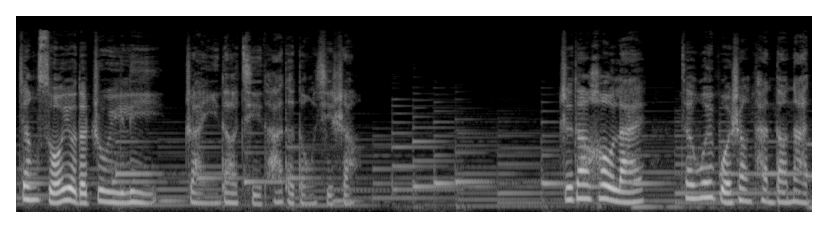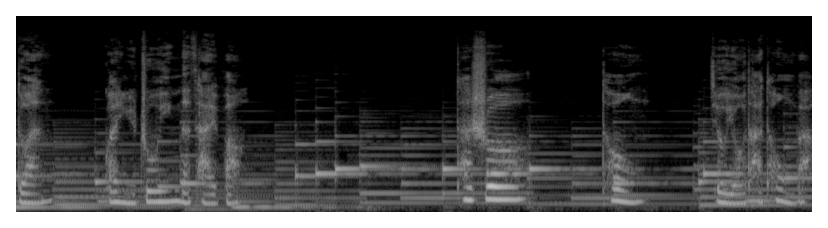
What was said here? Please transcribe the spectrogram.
将所有的注意力转移到其他的东西上。直到后来在微博上看到那段关于朱茵的采访，他说。痛，就由他痛吧。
